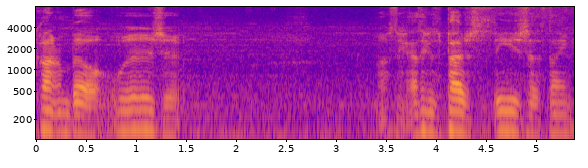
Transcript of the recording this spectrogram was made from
Cotton Belt, where is it? I think I think it's past these. I think.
